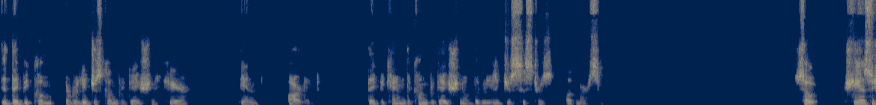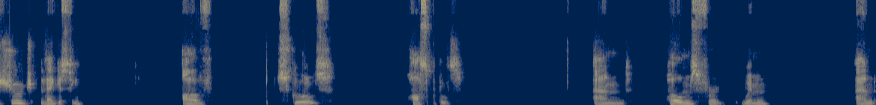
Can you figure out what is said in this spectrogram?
did they become a religious congregation here in Ireland. They became the congregation of the Religious Sisters of Mercy. So she has a huge legacy of schools, hospitals, and homes for women. And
